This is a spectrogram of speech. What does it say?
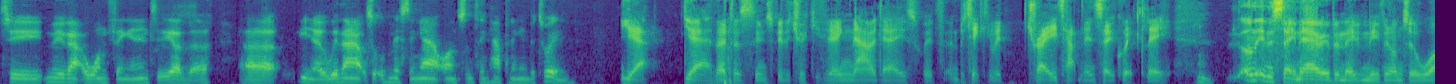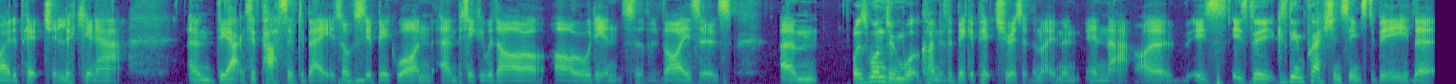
to move out of one thing and into the other, uh, you know, without sort of missing out on something happening in between. Yeah, yeah, that does seem to be the tricky thing nowadays, with and particularly with trades happening so quickly hmm. in the same area, but maybe moving on to a wider picture, looking at. And um, the active passive debate is obviously mm-hmm. a big one, and particularly with our our audience of advisors. Um, I was wondering what kind of the bigger picture is at the moment in that uh, is is the because the impression seems to be that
